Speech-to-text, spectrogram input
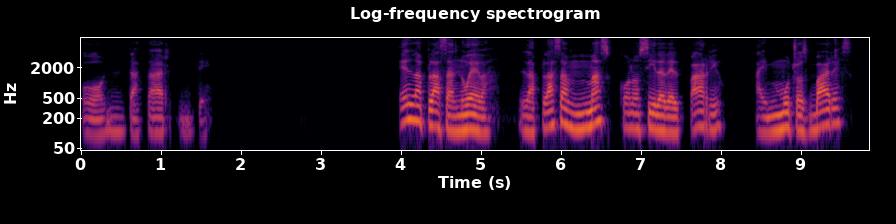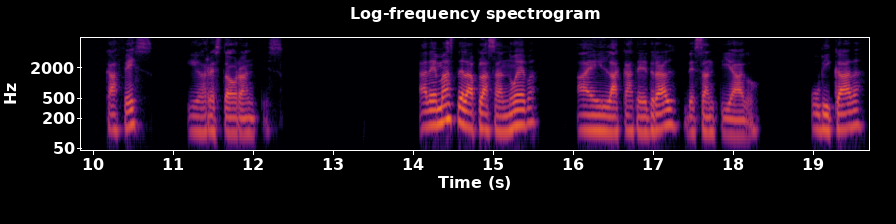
o datar de. En la Plaza Nueva, la plaza más conocida del barrio, hay muchos bares, cafés y restaurantes. Además de la Plaza Nueva, hay la Catedral de Santiago, ubicada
